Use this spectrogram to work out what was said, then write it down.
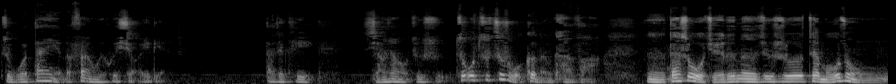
只不过单眼的范围会小一点。大家可以想想，就是这我这这是我个人的看法，嗯，但是我觉得呢，就是说在某种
